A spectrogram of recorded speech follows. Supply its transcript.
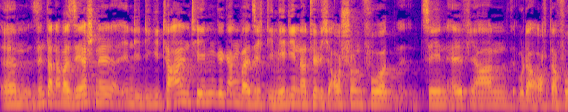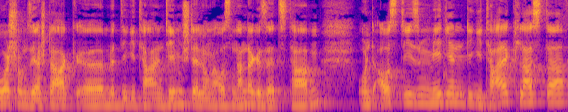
ähm, sind dann aber sehr schnell in die digitalen Themen gegangen, weil sich die Medien natürlich auch schon vor zehn, elf Jahren oder auch davor schon sehr stark äh, mit digitalen Themenstellungen auseinandergesetzt haben. Und aus diesem Medien-Digital-Cluster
